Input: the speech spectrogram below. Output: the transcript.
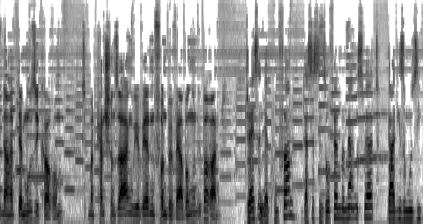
innerhalb der Musiker rum. Man kann schon sagen, wir werden von Bewerbungen überrannt. Jazz in der Kufa, das ist insofern bemerkenswert, da diese Musik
